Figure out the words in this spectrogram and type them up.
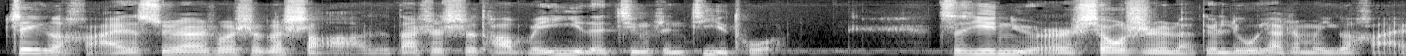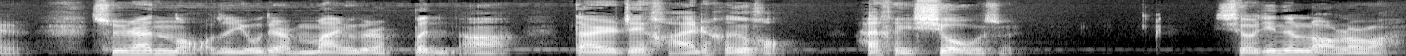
这个孩子虽然说是个傻子，但是是他唯一的精神寄托。自己女儿消失了，给留下这么一个孩子，虽然脑子有点慢，有点笨啊，但是这孩子很好，还很孝顺。小金的姥姥啊，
